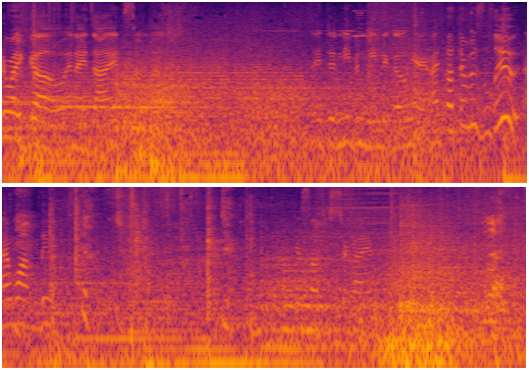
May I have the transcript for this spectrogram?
Do I go? And I died so much. I didn't even mean to go here. I thought there was loot. I want loot. I Guess I'll just survive.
